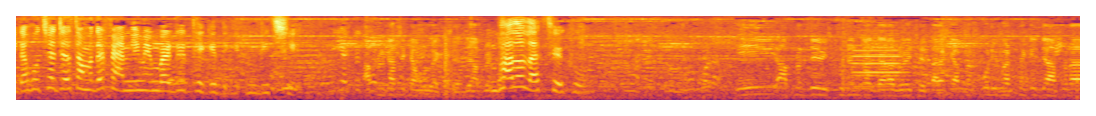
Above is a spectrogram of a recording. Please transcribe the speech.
এটা হচ্ছে জাস্ট আমাদের ফ্যামিলি মেম্বারদের থেকে দিচ্ছি। আপনার কাছে কেমন লাগছে? যে আপনি ভালো লাগছে খুব। এই আপনার যে স্টুডেন্টরা যারা রয়েছে তারা কি আপনার পরিবার থেকে যে আপনারা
